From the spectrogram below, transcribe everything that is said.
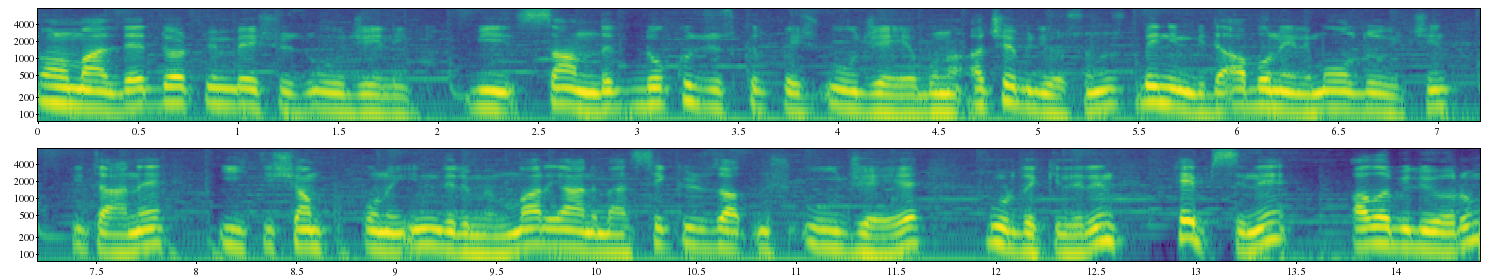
Normalde 4500 UC'lik bir sandık 945 UC'ye bunu açabiliyorsunuz. Benim bir de abonelim olduğu için bir tane ihtişam kuponu indirimim var. Yani ben 860 UC'ye buradakilerin hepsini alabiliyorum.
